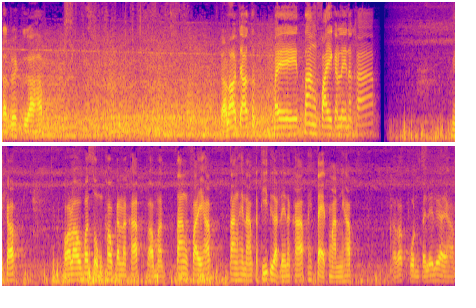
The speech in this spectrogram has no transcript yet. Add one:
ตัดด้วยเกลือครับเดี๋ยวเราจะไปตั้งไฟกันเลยนะครับ นี่ครับ พอเราผสมเข้ากันแล้วครับ เรามาตั้งไฟครับ ตั้งให้น้ำกะทิเดือดเลยนะครับ ให้แตกมันครับ แล้วก็คนไปเรื่อยๆครับ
